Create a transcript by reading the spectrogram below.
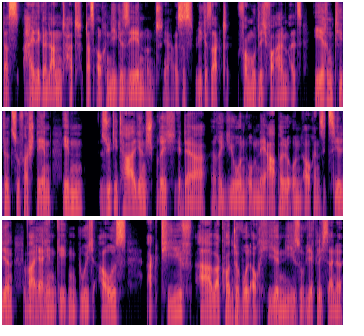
das heilige Land hat das auch nie gesehen und ja, es ist, wie gesagt, vermutlich vor allem als Ehrentitel zu verstehen. In Süditalien, sprich in der Region um Neapel und auch in Sizilien, war er hingegen durchaus aktiv, aber konnte wohl auch hier nie so wirklich seine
